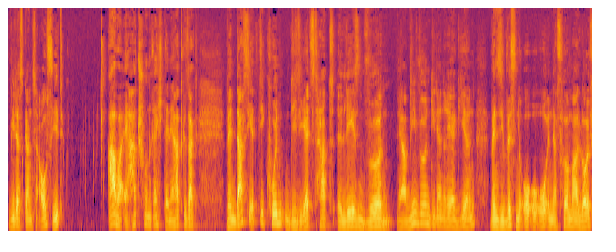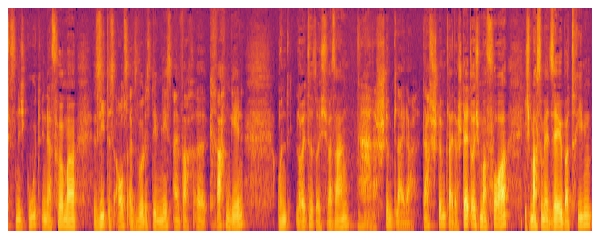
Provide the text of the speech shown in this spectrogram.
wie das Ganze aussieht. Aber er hat schon recht, denn er hat gesagt, wenn das jetzt die Kunden, die sie jetzt hat, äh, lesen würden, ja, wie würden die dann reagieren, wenn sie wissen, oh, oh, oh, in der Firma läuft es nicht gut, in der Firma sieht es aus, als würde es demnächst einfach äh, krachen gehen. Und Leute, soll ich was sagen? Ah, das stimmt leider. Das stimmt leider. Stellt euch mal vor, ich mache es mir jetzt sehr übertrieben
